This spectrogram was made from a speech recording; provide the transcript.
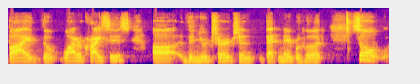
by the water crisis uh, than your church and that neighborhood. So,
